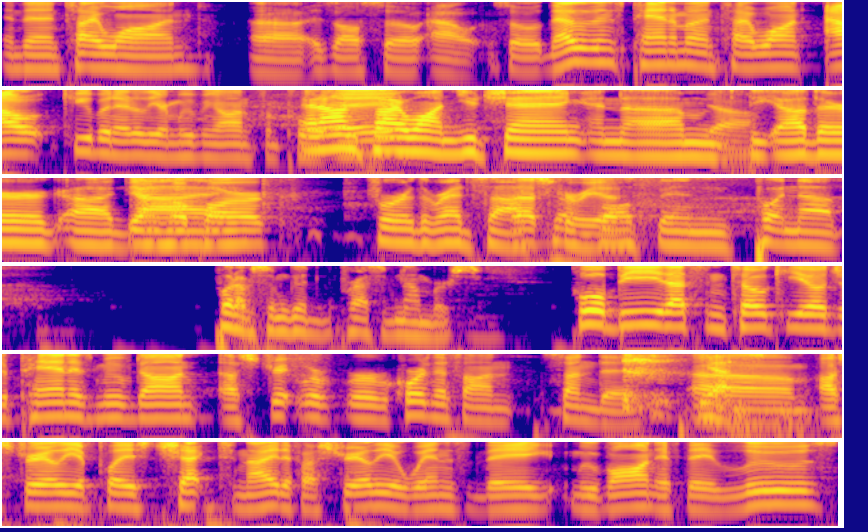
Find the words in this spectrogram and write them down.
and then Taiwan uh, is also out. So Netherlands, Panama, and Taiwan out. Cuba and Italy are moving on from Pool And on A. Taiwan, Yu Chang and um, Yeah. the other uh, guy Ho Park. for the Red Sox That's have Korea. both been putting up put up some good impressive numbers. Pool B, that's in Tokyo. Japan has moved on. Austra- we're, we're recording this on Sunday. Yes. Um, Australia plays Czech tonight. If Australia wins, they move on. If they lose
